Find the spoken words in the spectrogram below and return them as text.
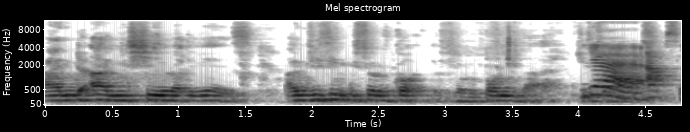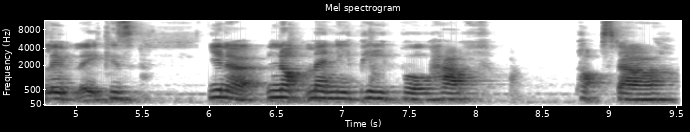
and and she already is, um, do you think you sort of got a sort of bond there? Yeah, absolutely. Because you know, not many people have pop star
